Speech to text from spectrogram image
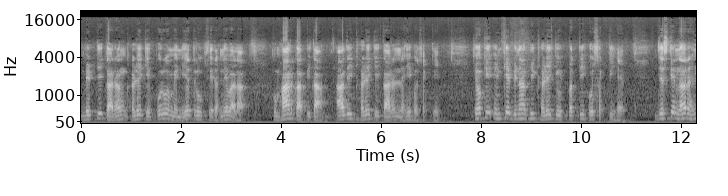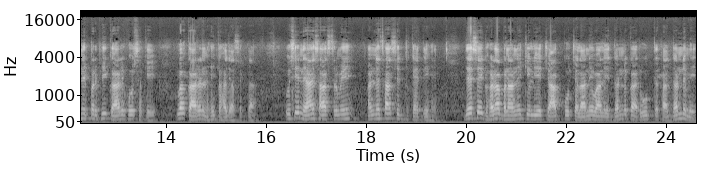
मिट्टी का रंग घड़े के पूर्व में नियत रूप से रहने वाला कुम्हार का पिता आदि घड़े के कारण नहीं हो सकते, क्योंकि इनके बिना भी घड़े की उत्पत्ति हो सकती है। जिसके न रहने पर भी कार्य हो सके, वह कारण नहीं कहा जा सकता। उसे न्याय शास्त्र में अन्यथा सिद्ध कहते हैं, जैसे घड़ा बनाने के लिए चाक को चलाने वाले दंड का रूप तथा दंड में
